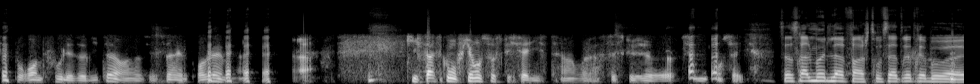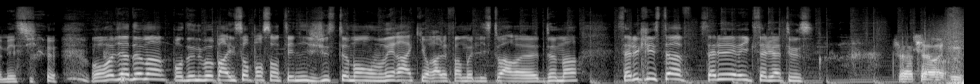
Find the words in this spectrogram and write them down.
c'est pour rendre fou les auditeurs. hein. C'est ça le problème. Qu'ils fassent confiance aux spécialistes. hein. Voilà, c'est ce que je, mon conseil. Ce sera le mot de la fin, je trouve ça très très beau, euh, messieurs. On revient demain pour de nouveaux paris 100% tennis. Justement, on verra qui aura le fin mot de l'histoire euh, demain. Salut Christophe, salut Eric, salut à tous. Ciao, Ciao à tous.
